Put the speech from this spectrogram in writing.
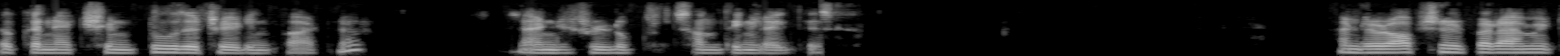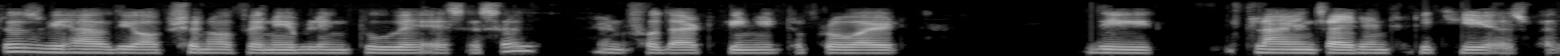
a connection to the trading partner and it will look something like this. Under optional parameters, we have the option of enabling two-way SSL, and for that we need to provide the client's identity key as well.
